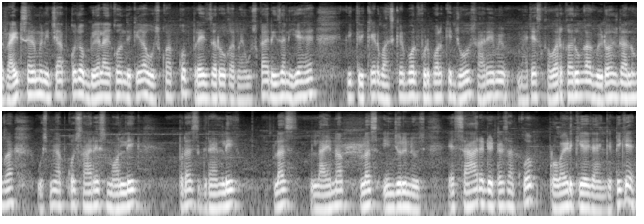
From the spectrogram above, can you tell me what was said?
राइट साइड में नीचे आपको जो बेल आइकॉन दिखेगा, उसको आपको प्रेस ज़रूर करना है। उसका रीज़न ये है कि क्रिकेट बास्केटबॉल फुटबॉल के जो सारे मैं मैचेस कवर करूँगा वीडियोज़ डालूँगा, उसमें आपको सारे small league plus grand league plus lineup plus injury news ये सारे डिटेल्स आपको प्रोवाइड किए जाएँगे, ठीक है?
